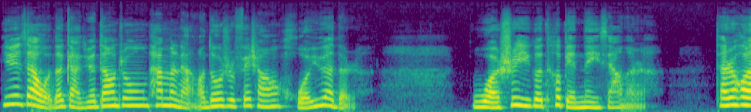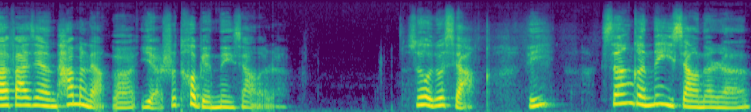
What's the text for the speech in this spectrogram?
因为在我的感觉当中，他们两个都是非常活跃的人，我是一个特别内向的人，但是后来发现他们两个也是特别内向的人，所以我就想，诶，三个内向的人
